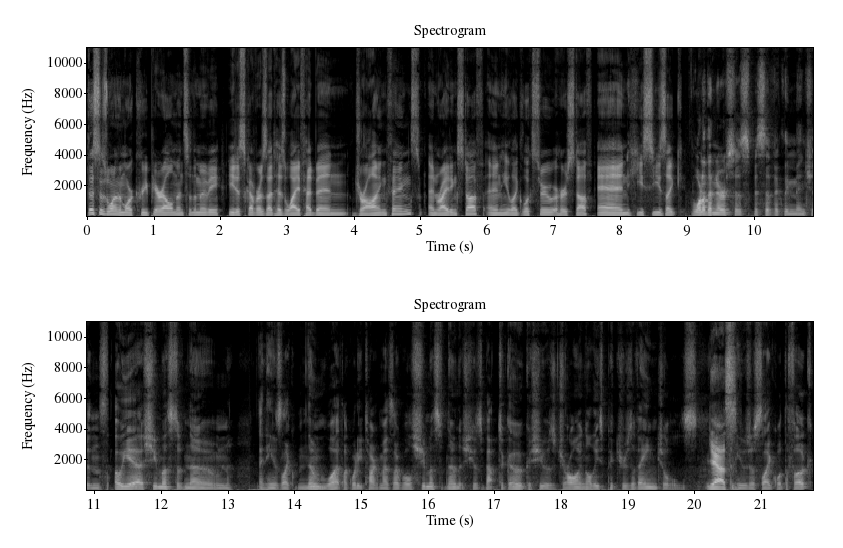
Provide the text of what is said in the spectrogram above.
this is one of the more creepier elements of the movie he discovers that his wife had been drawing things and writing stuff and he like looks through her stuff and he sees like One of the nurses specifically mentions, "Oh yeah, she must have known." And he was like, "Known what? Like, what are you talking about?" It's like, "Well, she must have known that she was about to go because she was drawing all these pictures of angels." yes And he was just like, "What the fuck?"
